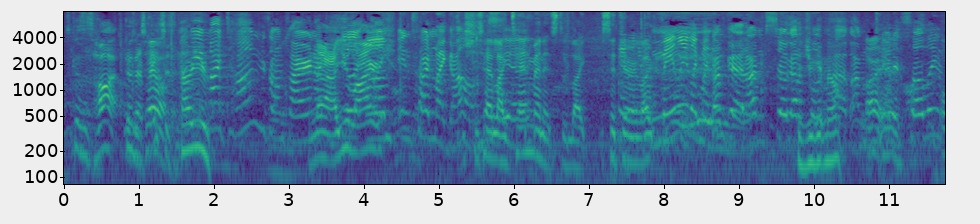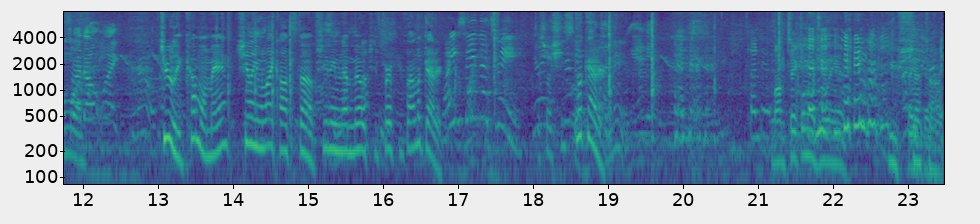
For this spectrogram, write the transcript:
It's because it's hot. Because that face is- How are you? My tongue is on fire and Nah, I can you feel it, liar. um, inside my gums. She's had like Yeah. 10 minutes to like sit there and like. Mainly like my I'm good. I'm still got Did you get milk? Up. I'm All right, taking here. it slowly so more. I don't like. No. Julie, come on, man. She don't even like hot stuff. She didn't even have milk. She's perfectly fine. Look at her. Why are you saying that to me? That's what she said. Look at her. Mom, take one more Julian. You shut up.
